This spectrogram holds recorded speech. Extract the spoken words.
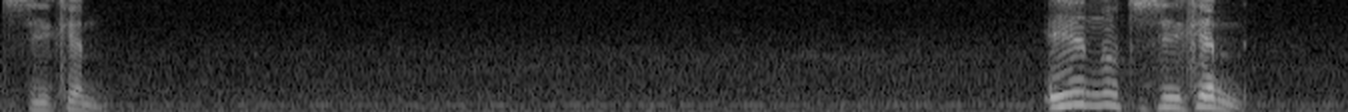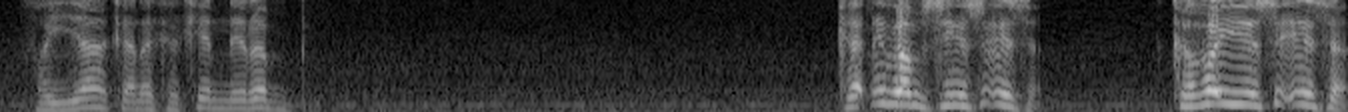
sii kenna eenyutu sii kenne fayyaa kana ka kenne rabbi. Ka dhibamsiisu isa. Ka fayyisu isa.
